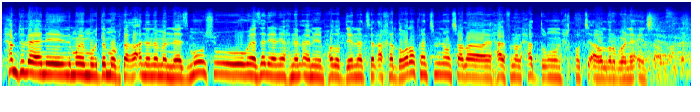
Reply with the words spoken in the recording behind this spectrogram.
الحمد لله يعني المهم بدا المبتغى أننا ما نهزموش ومازال يعني إحنا مآمنين بحظوظ ديالنا حتى لاخر دورة وكنتمنوا إن شاء الله يحالفنا الحظ ونحققوا التأهل الربع النهائي إن شاء الله.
